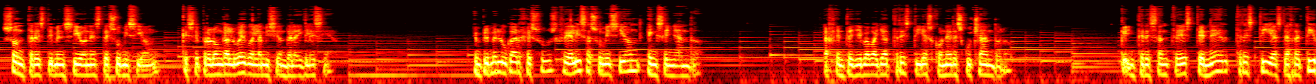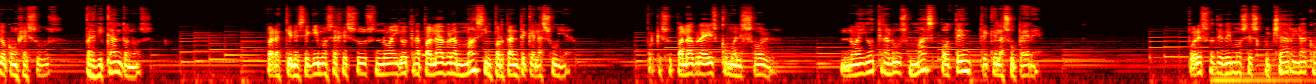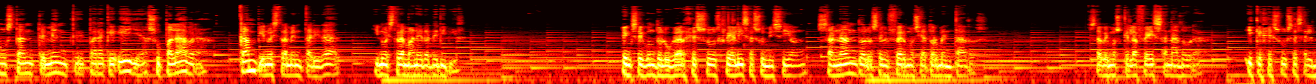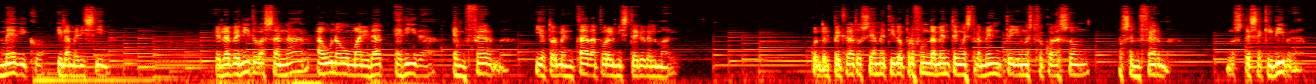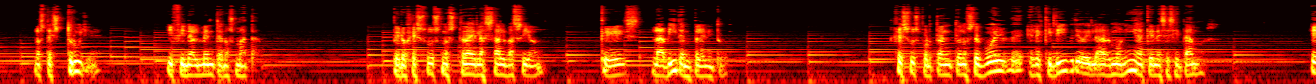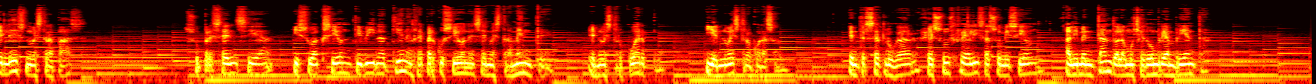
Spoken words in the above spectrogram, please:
Son tres dimensiones de su misión que se prolonga luego en la misión de la Iglesia. En primer lugar, Jesús realiza su misión enseñando. La gente llevaba ya tres días con él escuchándolo. Qué interesante es tener tres días de retiro con Jesús, predicándonos. Para quienes seguimos a Jesús no hay otra palabra más importante que la suya, porque su palabra es como el sol. No hay otra luz más potente que la supere. Por eso debemos escucharla constantemente para que ella, su palabra, cambie nuestra mentalidad y nuestra manera de vivir. En segundo lugar, Jesús realiza su misión sanando a los enfermos y atormentados. Sabemos que la fe es sanadora y que Jesús es el médico y la medicina. Él ha venido a sanar a una humanidad herida, enferma, y atormentada por el misterio del mal. Cuando el pecado se ha metido profundamente en nuestra mente y en nuestro corazón, nos enferma, nos desequilibra, nos destruye y finalmente nos mata. Pero Jesús nos trae la salvación, que es la vida en plenitud. Jesús, por tanto, nos devuelve el equilibrio y la armonía que necesitamos. Él es nuestra paz. Su presencia y su acción divina tienen repercusiones en nuestra mente, en nuestro cuerpo y en nuestro corazón. En tercer lugar, Jesús realiza su misión alimentando a la muchedumbre hambrienta.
